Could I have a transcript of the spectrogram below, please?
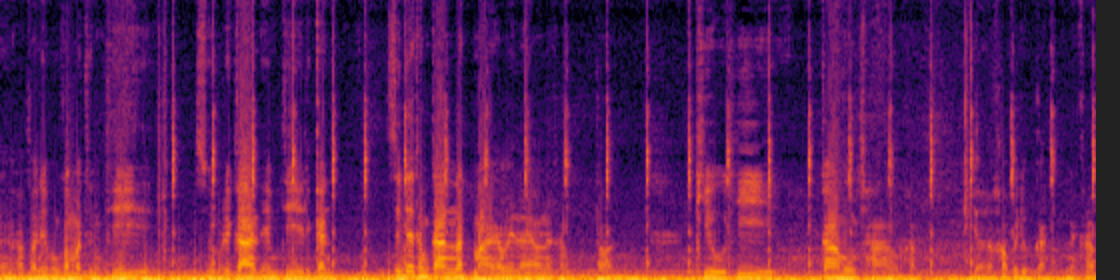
นะครับตอนนี้ผมก็มาถึงที่ศูนย์บริการ MG Elegant ซึ่งได้ทำการนัดหมายเอาไว้แล้วนะครับ คิวที่9โมงเช้าครับ เดี๋ยวเราเข้าไปดูกันนะครับ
